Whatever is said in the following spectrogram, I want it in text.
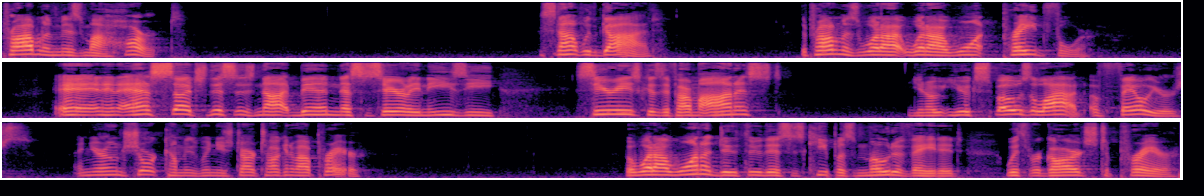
Problem is my heart. It's not with God. The problem is what I, what I want prayed for. And, and as such, this has not been necessarily an easy series because if I'm honest, you know, you expose a lot of failures and your own shortcomings when you start talking about prayer. But what I want to do through this is keep us motivated with regards to prayer.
